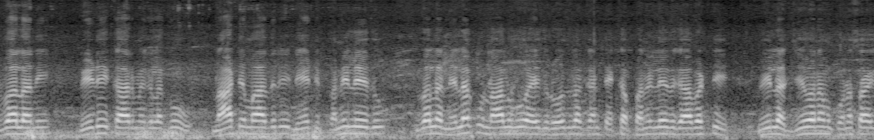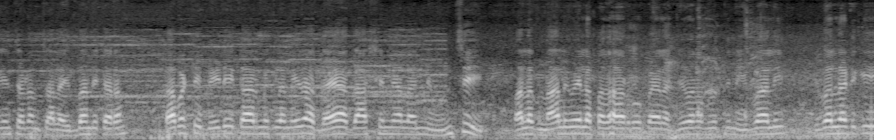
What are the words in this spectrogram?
ఇవ్వాలని బీడీ కార్మికులకు నాటి మాదిరి నేటి పని లేదు. ఇవాళ నెలకు నాలుగు ఐదు రోజుల కంటే ఎక్క పని లేదు కాబట్టి వీళ్ళ జీవనం కొనసాగించడం చాలా ఇబ్బందికరం. కాబట్టి బీడీ కార్మికుల మీద దయా దాక్షిణ్యాలన్నీ ఉంచి వాళ్ళకు నాలుగు వేల పదహారు రూపాయల జీవన వృత్తిని ఇవ్వాలి. ఇవాళటికి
